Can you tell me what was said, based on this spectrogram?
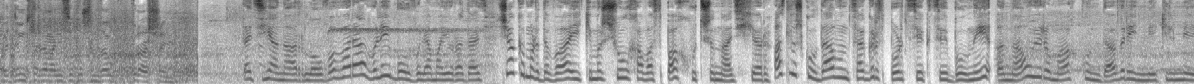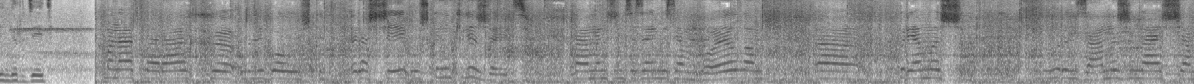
Пойдем соревнования кушын зау курашын. Татьяна Орлова вара волейбол вуля майорадать. Шака мордова и кимыршул хаваспах худшынать хер. Аслы шкулда вун цагыр спорт секции булны, ана уйрымах кунда вренме килмейлердеть. Манатларах волейбол ушкан килежеть. Манжинцы займезем войлом, премаш вурын замыжынащам.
